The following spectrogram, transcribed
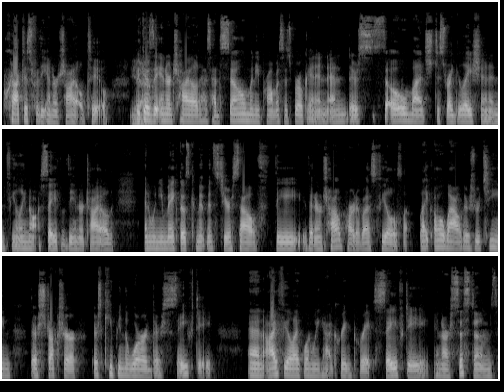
practice for the inner child, too yeah. because the inner child has had so many promises broken and, and there's so much dysregulation and feeling not safe of the inner child and when you make those commitments to yourself the, the inner child part of us feels like, like oh wow there's routine there's structure there's keeping the word there's safety and i feel like when we create, create safety in our systems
